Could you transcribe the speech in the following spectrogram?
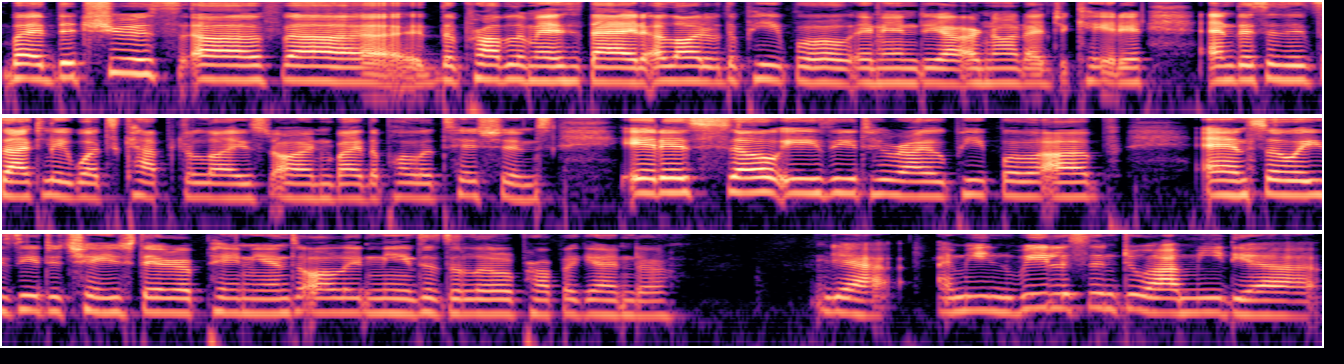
But the truth of uh, the problem is that a lot of the people in India are not educated, and this is exactly what's capitalized on by the politicians. It is so easy to rile people up, and so easy to change their opinions. All it needs is a little propaganda. Yeah, I mean, we listen to our media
